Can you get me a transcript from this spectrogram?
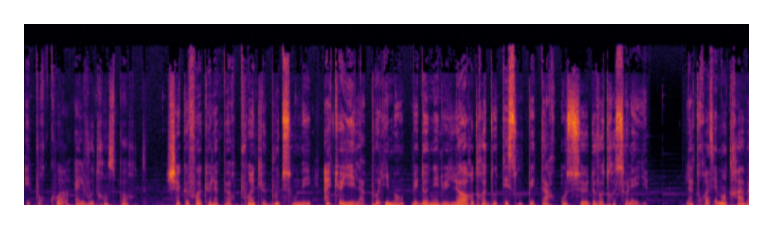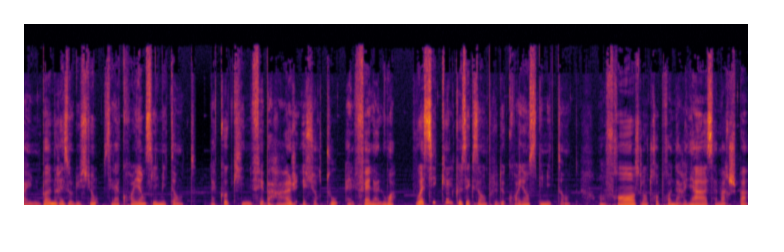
et pourquoi elle vous transporte. Chaque fois que la peur pointe le bout de son nez, accueillez-la poliment, mais donnez-lui l'ordre d'ôter son pétard osseux de votre soleil. La troisième entrave à une bonne résolution, c'est la croyance limitante. La coquine fait barrage et surtout, elle fait la loi. Voici quelques exemples de croyances limitantes. En France, l'entrepreneuriat, ça marche pas.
